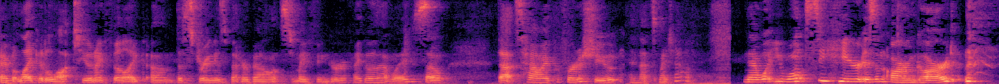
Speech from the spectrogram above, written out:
I like it a lot too, and I feel like um, the string is better balanced to my finger if I go that way. So that's how I prefer to shoot, and that's my job. Now what you won't see here is an arm guard.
